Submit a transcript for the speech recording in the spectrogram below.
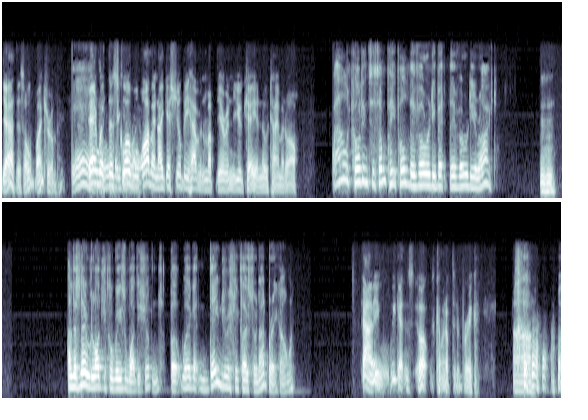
Yeah, there's a whole bunch of them. Yeah. and with this global their way up. warming, I guess you'll be having them up there in the UK in no time at all. Well, according to some people, they've already been, they've already arrived, Mm-hmm. and there's no logical reason why they shouldn't. But we're getting dangerously close to an ad break, aren't we? Yeah, I mean, we're getting oh, it's coming up to the break. Uh,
